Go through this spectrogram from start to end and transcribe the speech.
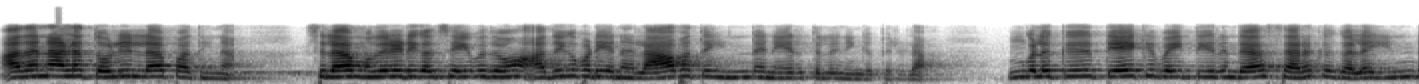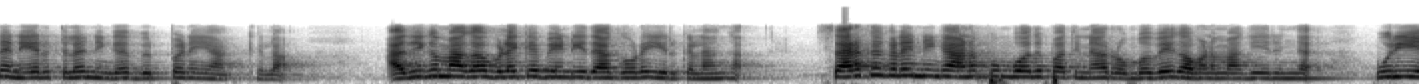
அதனால் தொழிலில் பார்த்தீங்கன்னா சில முதலீடுகள் செய்வதும் அதிகப்படியான லாபத்தை இந்த நேரத்தில் நீங்கள் பெறலாம். உங்களுக்கு தேக்கி வைத்து இருந்த சரக்குகளை இந்த நேரத்தில் நீங்கள் விற்பனையாக்கலாம். அதிகமாக உழைக்க வேண்டியதாக கூட இருக்கலாங்க. சரக்குகளை நீங்கள் அனுப்பும்போது பார்த்தீங்கன்னா ரொம்பவே கவனமாக இருங்க. உரிய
